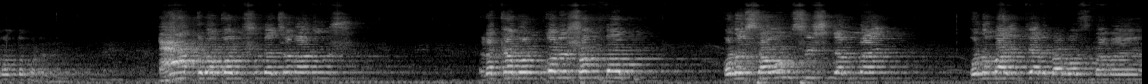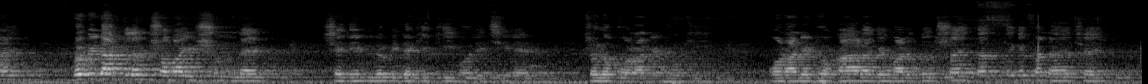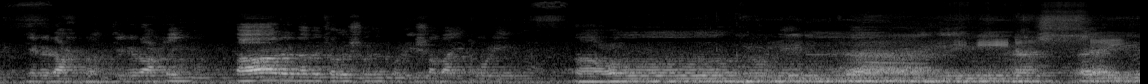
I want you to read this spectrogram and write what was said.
বন্ধ করে। একরকম শুনেছে মানুষ। এটা কেমন করে সম্ভব কোন সাউন্ড সিস্টেম নাই, কোন মাইকের ব্যবস্থা নাই। নবী ডাকলেন, সবাই শুনলেন। সেদিন নবী ডেকে কি বলেছিলেন? চলো কোরআনে ঢুকি। কোরআনে ঢোকার আগে মারদুদ শয়তান থেকে চাই। জেনে রহমান জেনে রাহিম, তার নামে চলো শুরু করি, সবাই করি বিল্লাহি মিনাশ শাইতানির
